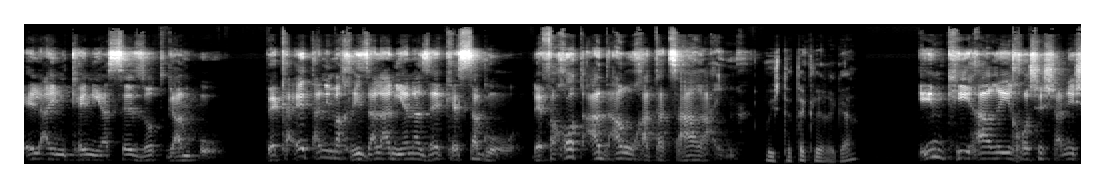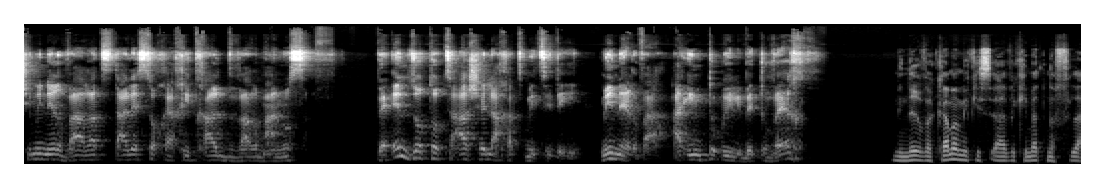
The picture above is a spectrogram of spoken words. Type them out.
אלא אם כן יעשה זאת גם הוא. וכעת אני מכריז על העניין הזה כסגור, לפחות עד ארוחת הצהריים. הוא השתתק לרגע. אם כי הארי חוששני שמינרווה רצתה לשוחח איתך על דבר מה נוסף. ואין זו תוצאה של לחץ מצידי. מינרווה, האם תואילי בטובך? מינרווה קמה מכיסאה וכמעט נפלה.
